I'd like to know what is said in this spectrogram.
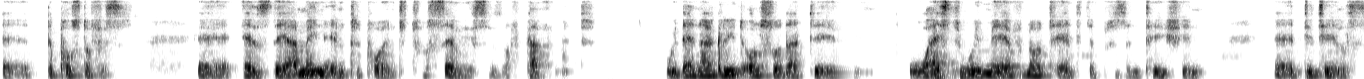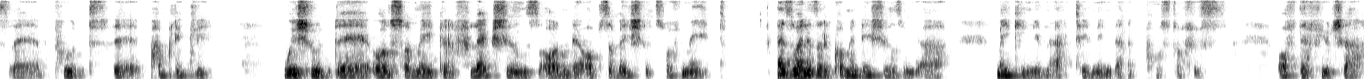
the post office as their main entry point to services of government. We then agreed also that whilst we may have not had the presentation uh, details uh, put uh, publicly, we should also make reflections on the observations of made as well as the recommendations we are making in attaining that post office of the future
